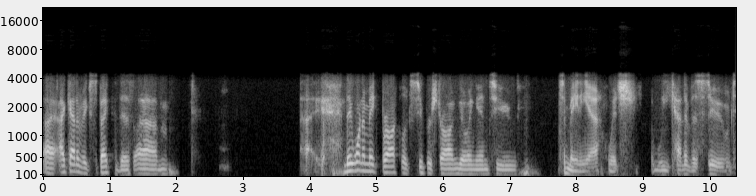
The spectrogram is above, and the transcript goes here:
I, I kind of expected this. Um, uh, they want to make Brock look super strong going into to Mania, which we kind of assumed.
